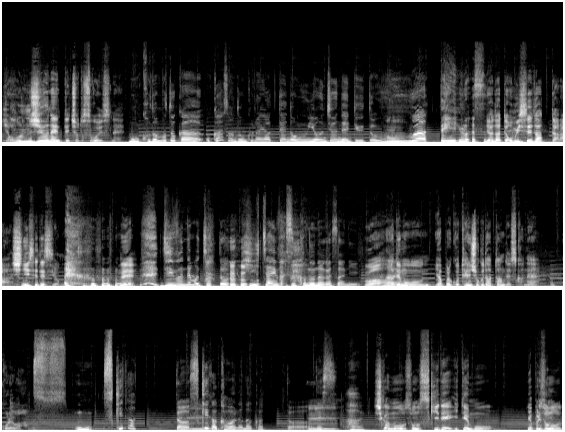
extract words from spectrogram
40年ってちょっとすごいですね。うもう子供とかお母さんどんくらいやってんの？うん40年って言うとうわって言います、いやだってお店だったら老舗ですよ。ね。自分でもちょっと引いちゃいます この長さに、うわ、はい。でもやっぱりこう転職だったんですかねこれは。うん、好きだった、うん。好きが変わらなかったです、うん。はい。しかもその好きでいてもやっぱりその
